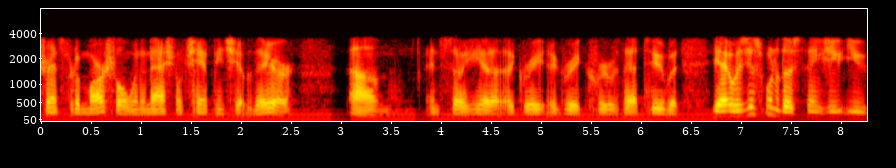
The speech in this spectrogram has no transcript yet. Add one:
transfer to Marshall, win a national championship there. Um, and so he had a, a great a great career with that too. But yeah, it was just one of those things. You you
